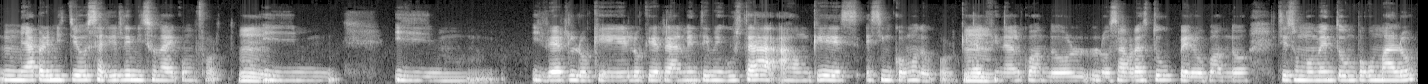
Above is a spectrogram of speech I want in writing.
me ha permitido salir de mi zona de confort mm, y, y, y ver lo que, lo que realmente me gusta, aunque es, es incómodo, porque al Mm. final cuando lo sabrás tú, pero cuando tienes un momento un poco malo,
